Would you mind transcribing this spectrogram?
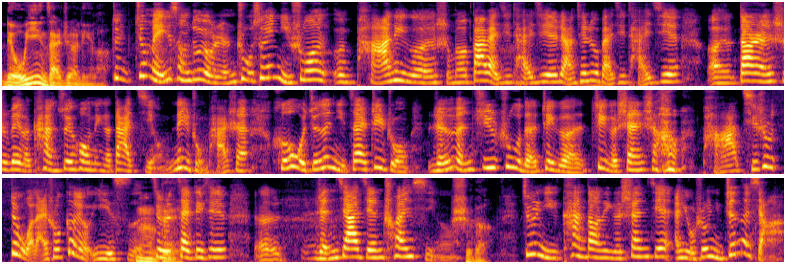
留印在这里了。对，就每一层都有人住，所以你说，呃，爬那个什么八百级台阶、两千六百级台阶，呃，当然是为了看最后那个大景那种爬山，和我觉得你在这种人文居住的这个这个山上 爬，其实对我来说更有意思，嗯就是在这些呃人家间穿行，是的，就是你看到那个山间，哎，有时候你真的想啊，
